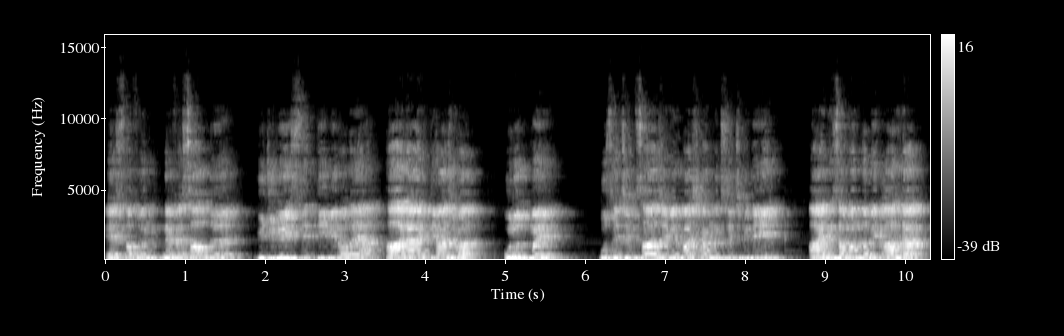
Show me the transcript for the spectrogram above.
Esnafın nefes aldığı, gücünü hissettiği bir odaya hala ihtiyacı var. Unutmayın, bu seçim sadece bir başkanlık seçimi değil, aynı zamanda bir ahlak,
